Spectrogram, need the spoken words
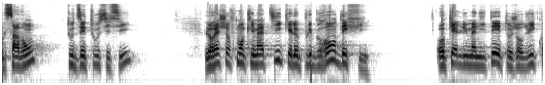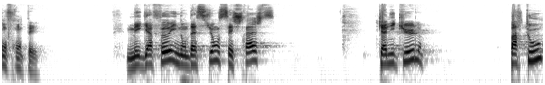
le savons, toutes et tous ici, le réchauffement climatique est le plus grand défi auquel l'humanité est aujourd'hui confrontée. Mégafeux, inondations, sécheresses, canicules, partout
